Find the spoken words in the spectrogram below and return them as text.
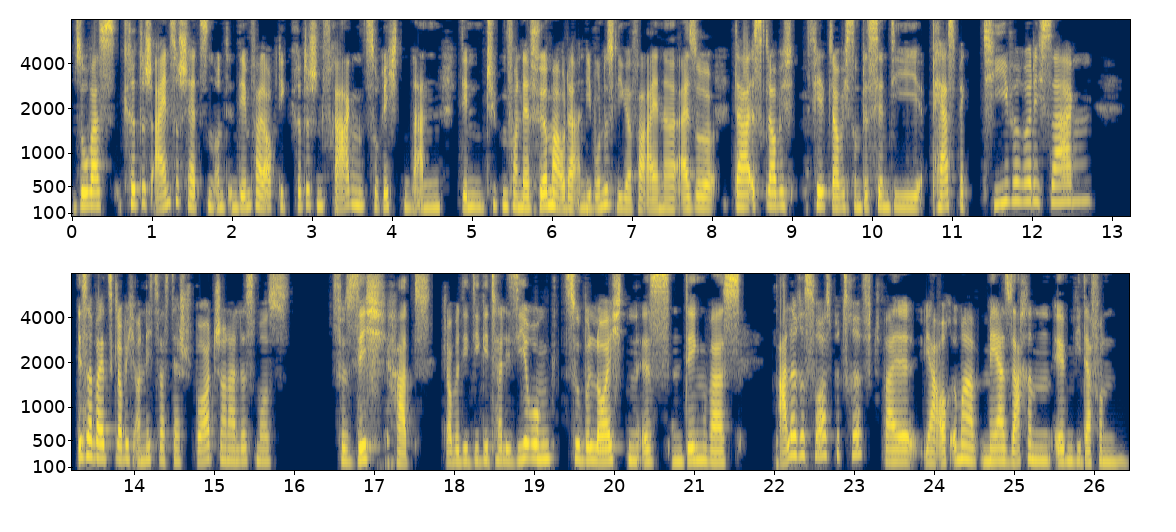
sowas kritisch einzuschätzen und in dem Fall auch die kritischen Fragen zu richten an den Typen von der Firma oder an die Bundesliga-Vereine. Also da ist, glaube ich, fehlt, glaube ich, so ein bisschen die Perspektive, würde ich sagen. Ist aber jetzt, glaube ich, auch nichts, was der Sportjournalismus für sich hat. Ich glaube, die Digitalisierung zu beleuchten ist ein Ding, was alle Ressorts betrifft, weil ja auch immer mehr Sachen irgendwie davon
